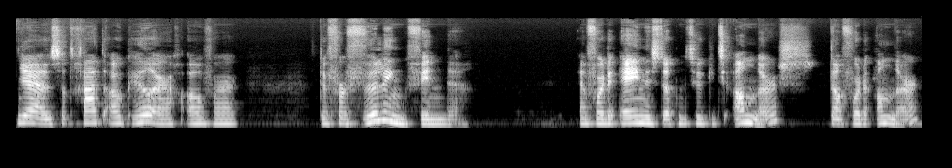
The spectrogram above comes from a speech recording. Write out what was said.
Ja, dus dat gaat ook heel erg over de vervulling vinden en voor de een is dat natuurlijk iets anders dan voor de ander.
